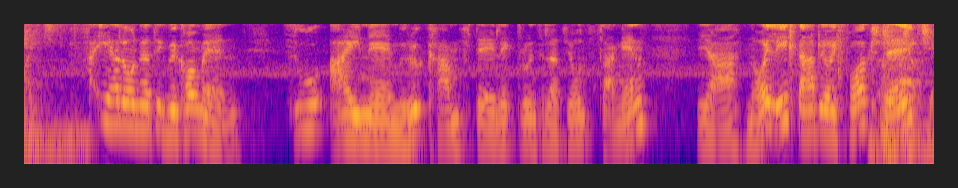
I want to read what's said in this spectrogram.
Hi, hallo und herzlich willkommen zu einem Rückkampf der Elektroinstallationszangen. Ja, neulich, da habe ich euch vorgestellt,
